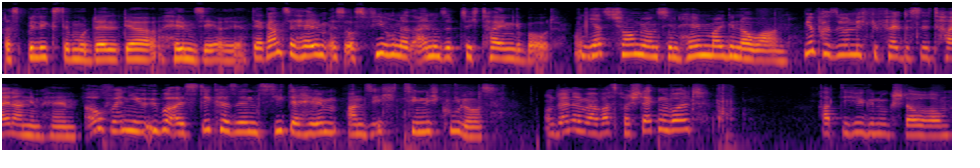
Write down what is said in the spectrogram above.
das billigste Modell der Helmserie. Der ganze Helm ist aus 471 Teilen gebaut. Und jetzt schauen wir uns den Helm mal genauer an. Mir persönlich gefällt das Detail an dem Helm. Auch wenn hier überall Sticker sind, sieht der Helm an sich ziemlich cool aus. Und wenn ihr mal was verstecken wollt, habt ihr hier genug Stauraum.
